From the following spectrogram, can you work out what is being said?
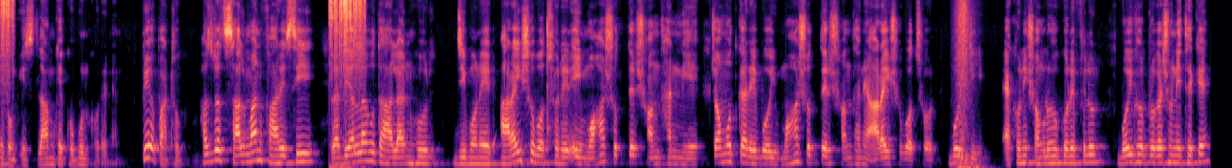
এবং ইসলামকে কবুল করে নেন। প্রিয় পাঠক হজরত সালমান ফারেসি রাদিয়াল্লাহু তালানহুর জীবনের আড়াইশো বছরের এই মহাসত্যের সন্ধান নিয়ে চমৎকার এ বই, মহাসত্যের সন্ধানে আড়াইশো বছর বইটি এখনই সংগ্রহ করে ফেলুন। বইঘর প্রকাশনী থেকে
